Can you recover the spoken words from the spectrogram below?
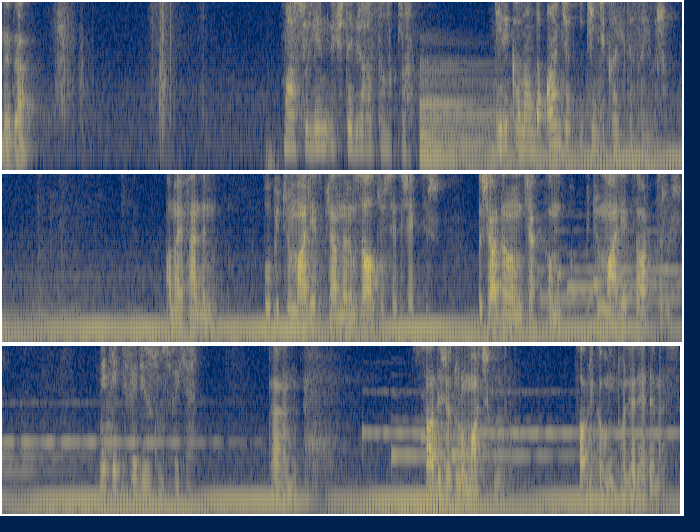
Neden? Mahsullerin üçte biri hastalıklı. Geri kalan da ancak ikinci kalite sayılır. Ama efendim, bu bütün maliyet planlarımızı alt üst edecektir. Dışarıdan alınacak pamuk bütün maliyeti arttırır. Ne teklif ediyorsunuz peki? Ben sadece durumu açıkladım. Fabrika bunu tolere edemez.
